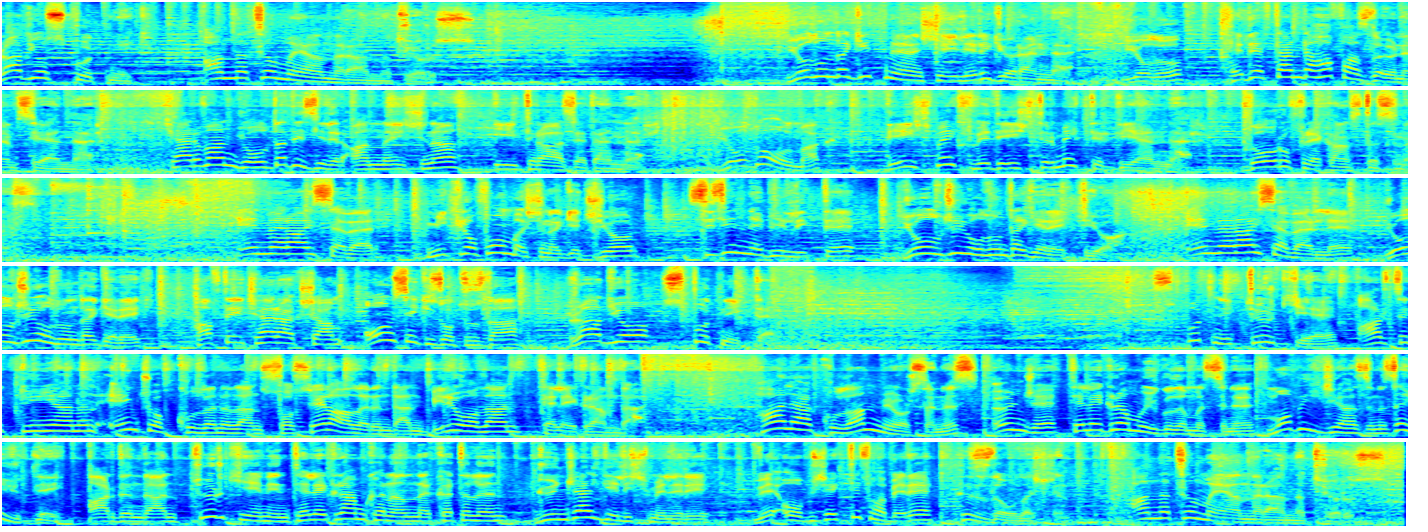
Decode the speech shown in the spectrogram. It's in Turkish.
Radyo Sputnik. Anlatılmayanları anlatıyoruz. Yolunda gitmeyen şeyleri görenler, yolu hedeften daha fazla önemseyenler, kervan yolda dizilir anlayışına itiraz edenler. Yolda olmak değişmek ve değiştirmektir diyenler. Doğru frekanstasınız. Enver Aysever mikrofon başına geçiyor, sizinle birlikte yolcu yolunda gerek diyor. Enver Aysever'le Yolcu Yolunda Gerek hafta içi her akşam 18.30'da Radyo Sputnik'te. Sputnik Türkiye artık dünyanın en çok kullanılan sosyal ağlarından biri olan Telegram'da. Hala kullanmıyorsanız önce Telegram uygulamasını mobil cihazınıza yükleyin. Ardından Türkiye'nin Telegram kanalına katılın, güncel gelişmeleri ve objektif habere hızla ulaşın. Anlatılmayanları anlatıyoruz.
